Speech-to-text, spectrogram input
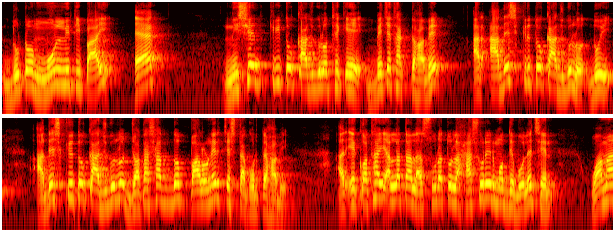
দুটো মূলনীতি পাই। এক নিষেধকৃত কাজগুলো থেকে বেঁচে থাকতে হবে। আর আদেশকৃত কাজগুলো, দুই, আদেশকৃত কাজগুলো যথাসাধ্য পালনের চেষ্টা করতে হবে। আর এ কথাই আল্লাহ তালা সুরাতুল হাসুরের মধ্যে বলেছেন, ওয়ামা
